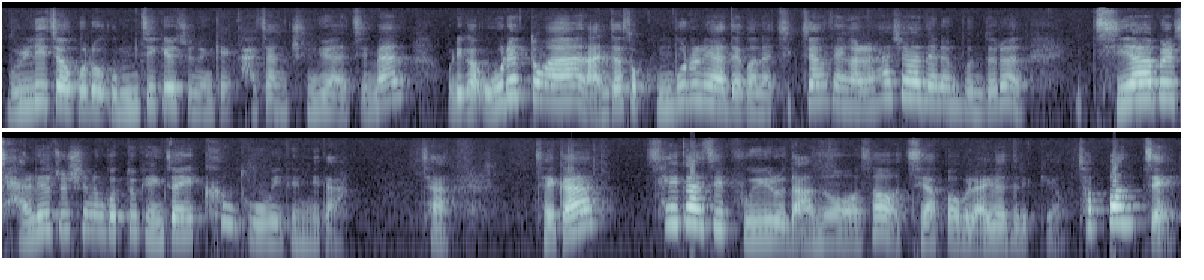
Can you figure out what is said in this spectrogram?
물리적으로 움직여주는 게 가장 중요하지만 우리가 오랫동안 앉아서 공부를 해야 되거나 직장 생활을 하셔야 되는 분들은 지압을 잘 해주시는 것도 굉장히 큰 도움이 됩니다. 자, 제가 세 가지 부위로 나누어서 지압법을 알려드릴게요. 첫 번째,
